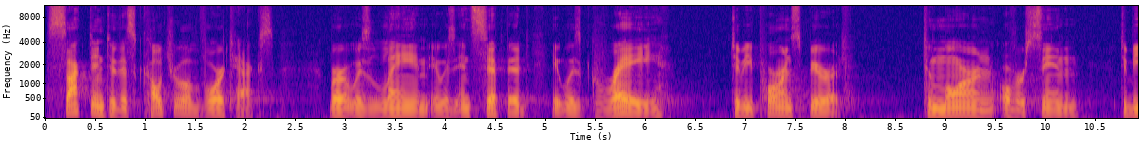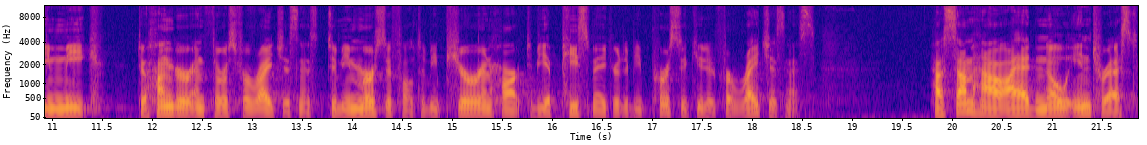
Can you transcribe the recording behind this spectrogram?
sucked into this cultural vortex where it was lame, it was insipid, it was gray to be poor in spirit, to mourn over sin, to be meek, to hunger and thirst for righteousness, to be merciful, to be pure in heart, to be a peacemaker, to be persecuted for righteousness. How somehow I had no interest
